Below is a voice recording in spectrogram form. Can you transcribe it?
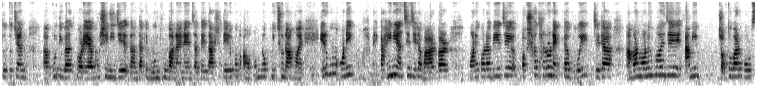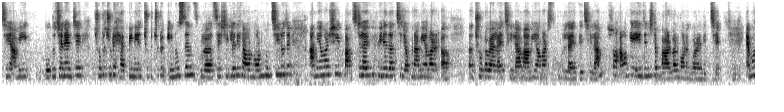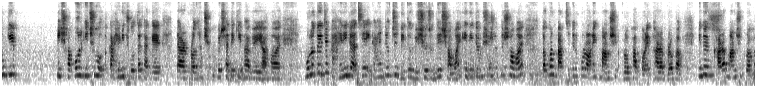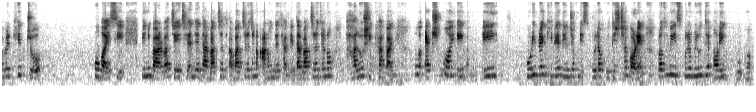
আহ, প্রতিবাদ করে এবং সে নিজে তাকে বন্ধু বানায় নেয় যাতে তার সাথে এরকম অন্য কিছু না হয়। এরকম অনেক কাহিনী আছে যেটা বারবার মনে করাবে যে অসাধারণ একটা বই যেটা আমার মনে হয় যে আমি যতবার পড়ছি আমি তোতোচানের যে ছোট ছোট হ্যাপিনেস ছোট ছোট ইনোসেন্সগুলো আছে সেগুলো দেখে আমার মনে হচ্ছিল যে আমি আমার সেই পাস্ট লাইফে ফিরে যাচ্ছি যখন আমি আমার ছোটবেলায় ছিলাম, আমি আমার স্কুল লাইফে ছিলাম। সো আমাকে এই জিনিসটা বারবার মনে করায় দিচ্ছে। এমনকি এই সকল কিছু কাহিনী চলতে থাকে, তার প্রধান শিক্ষকের সাথে কীভাবে ইয়া হয়। মূলত এই যে কাহিনীটা আছে, এই কাহিনীটা হচ্ছে দ্বিতীয় বিশ্বযুদ্ধের সময়। এই দ্বিতীয় বিশ্বযুদ্ধের সময় তখন বাচ্চাদের উপর অনেক মানসিক প্রভাব পড়ে, খারাপ প্রভাব। কিন্তু এই খারাপ মানসিক প্রভাবের ক্ষেত্রেও কোবাইসি তিনি বারবার চেয়েছেন যে তার বাচ্চা, বাচ্চারা যেন আনন্দে থাকে, তার বাচ্চারা যেন ভালো শিক্ষা পায়। তো একসময় এই এই পরিপ্রেক্ষিতে তিনি যখন স্কুলটা প্রতিষ্ঠা করেন, প্রথমে স্কুলের বিরুদ্ধে অনেক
